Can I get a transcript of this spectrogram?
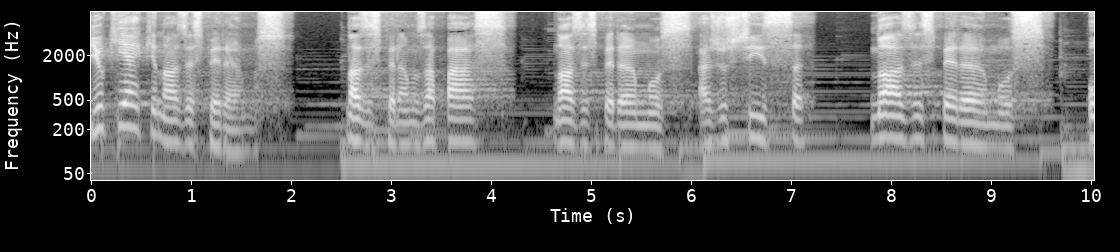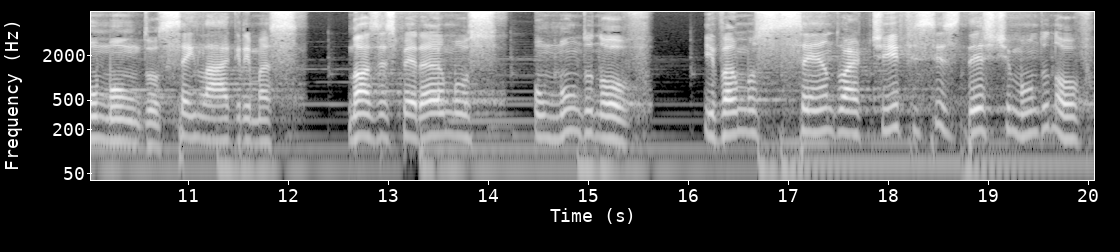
E o que é que nós esperamos? Nós esperamos a paz, nós esperamos a justiça, nós esperamos um mundo sem lágrimas, nós esperamos um mundo novo e vamos sendo artífices deste mundo novo.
